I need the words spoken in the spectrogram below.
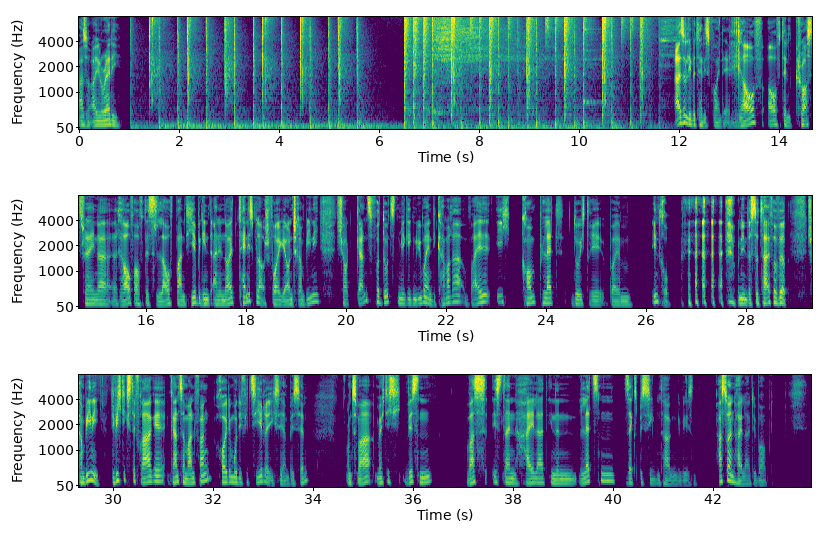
Also, are you ready? Also, liebe Tennisfreunde, rauf auf den Crosstrainer, rauf auf das Laufband. Hier beginnt eine neue Tennisplausch-Folge. Und Schrambini schaut ganz verdutzt mir gegenüber in die Kamera, weil ich komplett durchdrehe beim Intro. und ihn das total verwirrt. Schrambini, die wichtigste Frage ganz am Anfang, heute modifiziere ich sie ein bisschen. Und zwar möchte ich wissen, was ist dein Highlight in den letzten sechs bis sieben Tagen gewesen? Hast du ein Highlight überhaupt?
